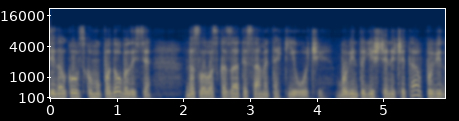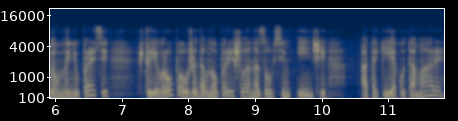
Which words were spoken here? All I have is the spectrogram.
Сідалковському подобалися, до слова сказати, саме такі очі, бо він тоді ще не читав повідомлень у пресі, що Європа уже давно перейшла на зовсім інші, а такі, як у Тамари,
